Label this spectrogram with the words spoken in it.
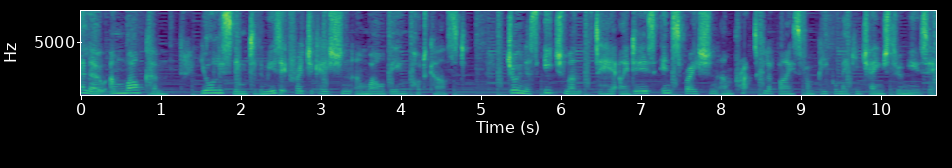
Hello and welcome. You're listening to the Music for Education and Wellbeing podcast. Join us each month to hear ideas, inspiration, and practical advice from people making change through music.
